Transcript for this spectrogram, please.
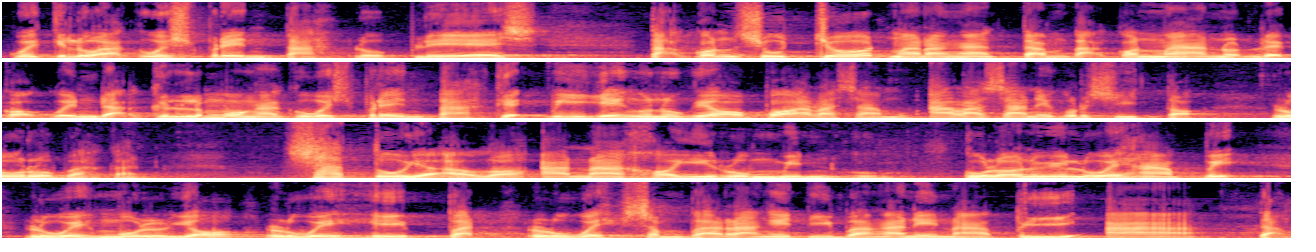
Kue kilo aku wis perintah. Lo iblis tak kon sujud marang Adam. Tak kon manut lek kok kowe ndak gelem wong aku wis perintah. Gek piye ngono ki? Apa alasanmu? Alasane kursi tok. Loro bahkan. Satu ya Allah ana khairum minhu. Kula niki luwih apik luwih mulya luwih hebat luwih sembarange timbangane Nabi Adam.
